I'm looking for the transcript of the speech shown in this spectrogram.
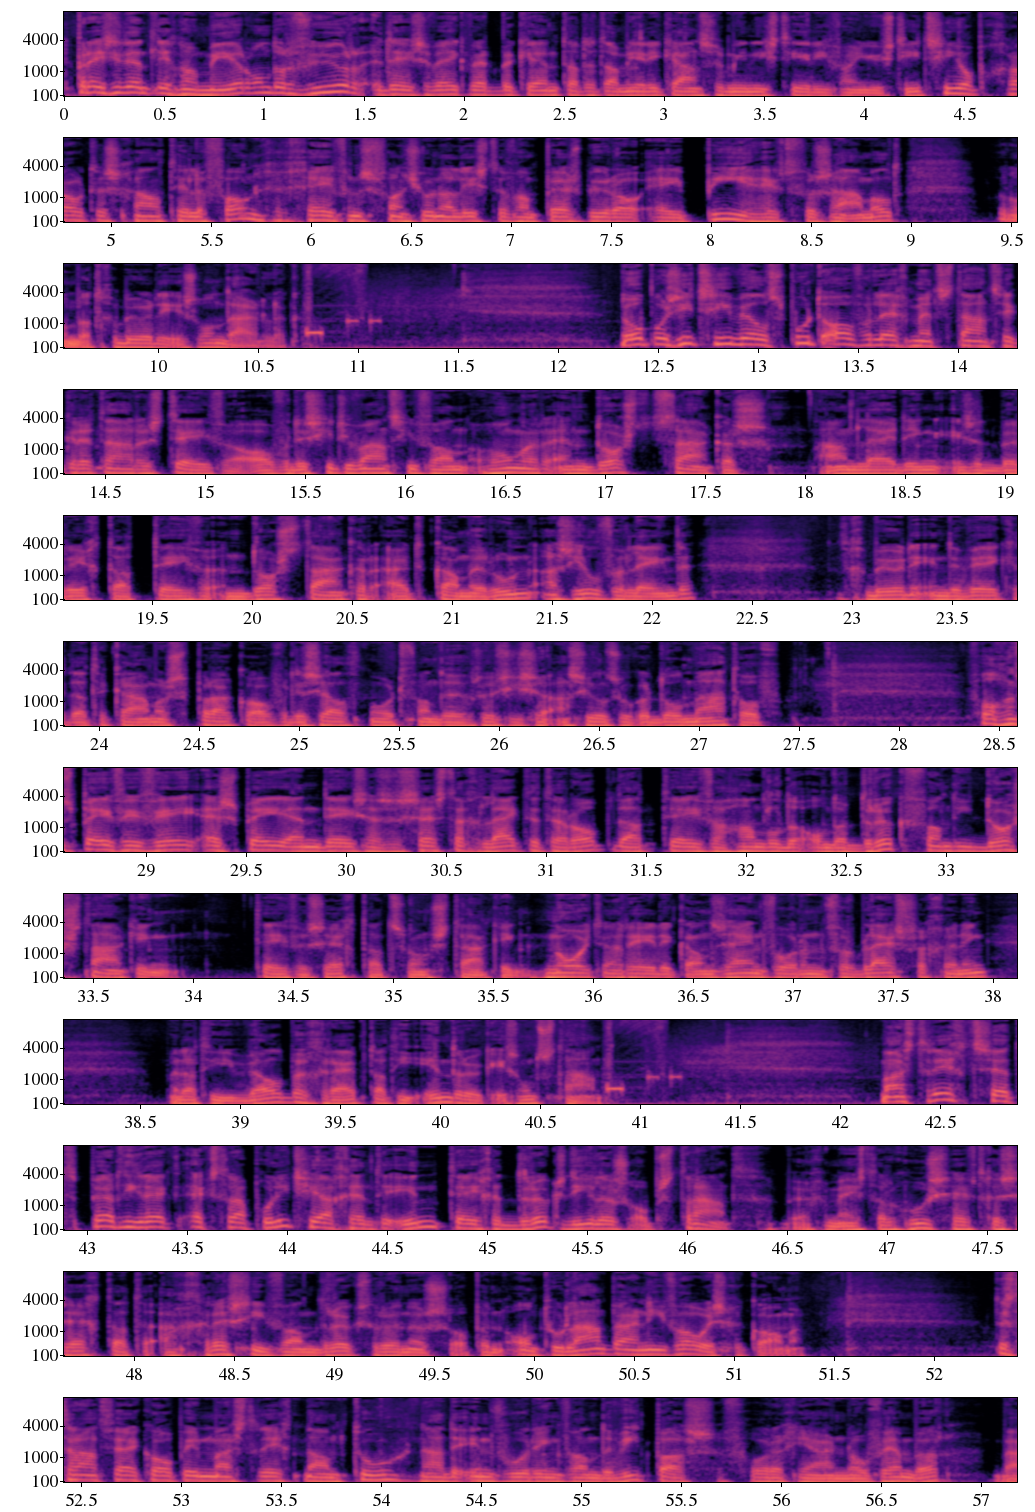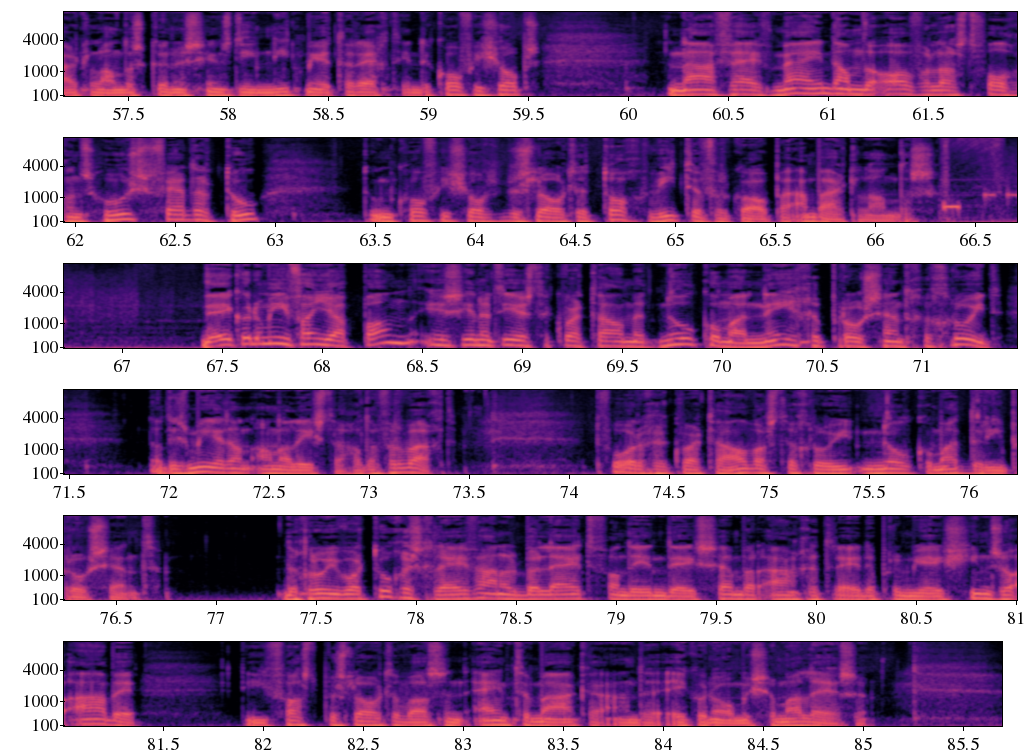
De president ligt nog meer onder vuur. Deze week werd bekend dat het Amerikaanse ministerie van Justitie... op grote schaal telefoongegevens van journalisten van persbureau AP heeft verzameld. Waarom dat gebeurde is onduidelijk. De oppositie wil spoedoverleg met staatssecretaris Teven... over de situatie van honger- en dorststakers. Aanleiding is het bericht dat Teven een dorststaker uit Cameroen asiel verleende. Het gebeurde in de weken dat de Kamer sprak over de zelfmoord... van de Russische asielzoeker Dolmatov. Volgens PVV, SP en D66 lijkt het erop dat Teven handelde onder druk van die doorstaking. Teven zegt dat zo'n staking nooit een reden kan zijn voor een verblijfsvergunning... maar dat hij wel begrijpt dat die indruk is ontstaan. Maastricht zet per direct extra politieagenten in tegen drugsdealers op straat. Burgemeester Hoes heeft gezegd dat de agressie van drugsrunners op een ontoelaatbaar niveau is gekomen. De straatverkoop in Maastricht nam toe na de invoering van de wietpas vorig jaar november. Buitenlanders kunnen sindsdien niet meer terecht in de coffeeshops. Na 5 mei nam de overlast volgens Hoes verder toe... toen coffeeshops besloten toch wiet te verkopen aan buitenlanders. De economie van Japan is in het eerste kwartaal met 0,9% gegroeid. Dat is meer dan analisten hadden verwacht. Het vorige kwartaal was de groei 0,3% De groei wordt toegeschreven aan het beleid van de in december aangetreden premier Shinzo Abe die vastbesloten was een eind te maken aan de economische malaise.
